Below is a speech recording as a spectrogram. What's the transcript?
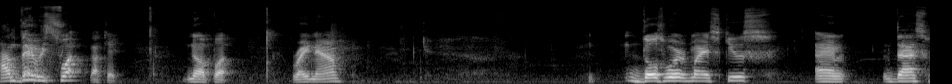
I'm very sweat. Okay. No, but right now, those were my excuse, and that's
